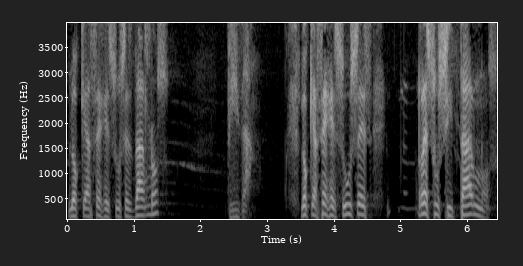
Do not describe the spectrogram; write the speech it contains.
lo que hace Jesús es darnos vida. Lo que hace Jesús es resucitarnos.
